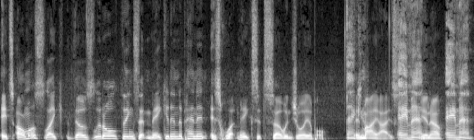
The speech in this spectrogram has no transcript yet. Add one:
it's almost like those little things that make it independent is what makes it so enjoyable. Thank in you. my eyes. Amen. You know? Amen.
